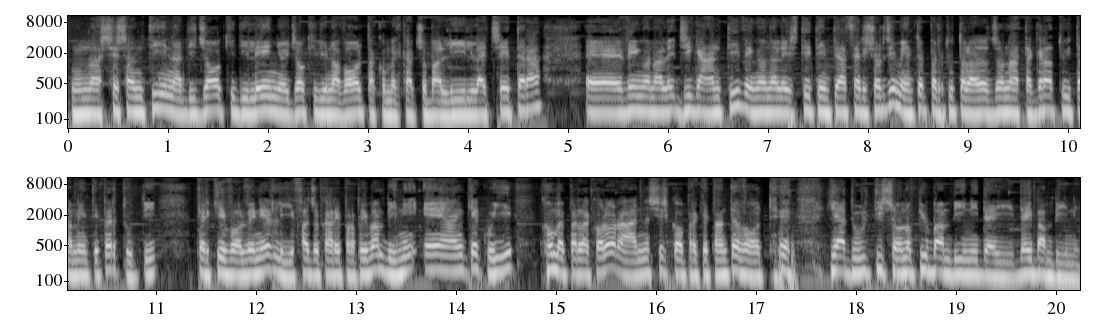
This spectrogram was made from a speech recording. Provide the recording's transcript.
una sessantina di giochi di legno, i giochi di una volta come il calcio ballilla eccetera, eh, vengono alle, giganti, vengono allestiti in piazza Risorgimento e per tutta la giornata gratuitamente per tutti, per chi vuole venire lì fa giocare i propri bambini e anche qui come per la Color Run si scopre che tante volte gli adulti sono più bambini dei, dei bambini.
